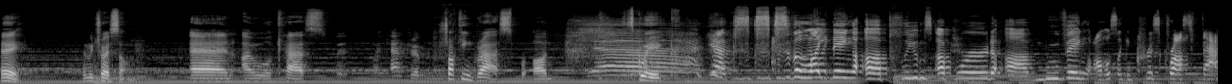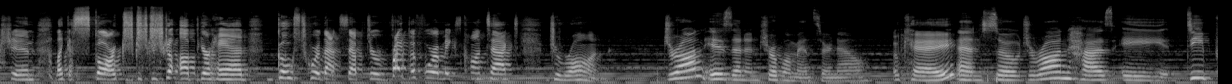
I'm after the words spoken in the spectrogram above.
"Hey, let me try something." And I will cast with cantrip, shocking grasp on Squeak. Yeah, the lightning uh, plumes upward, uh, moving almost like in crisscross fashion, like a scar up your hand, goes toward that scepter right before it makes contact. Jiran. Duran is an entropomancer now. Okay. And so Duran has a deep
